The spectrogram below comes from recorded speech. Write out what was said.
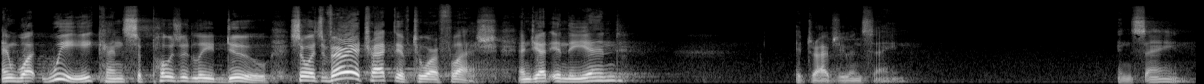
and what we can supposedly do. So it's very attractive to our flesh, and yet in the end, it drives you insane. Insane.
